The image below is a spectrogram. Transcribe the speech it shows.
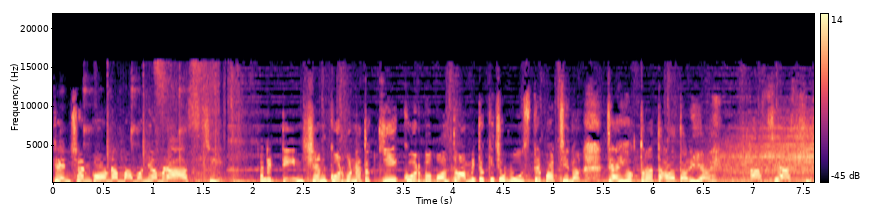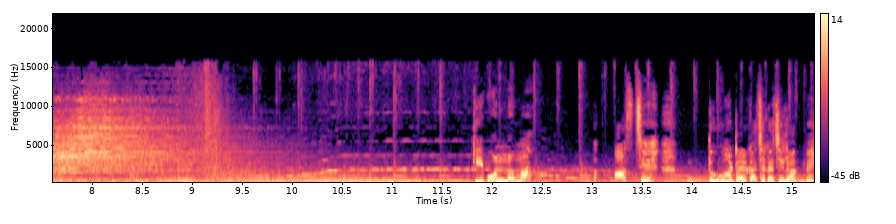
টেনশন করো না, মামনি, আমরা আসছি। আরে টেনশন করব না তো কি করব বলতো? আমি তো কিছু বুঝতে পারছি না। যাই হোক, তোরা তাড়াতাড়ি আয়। আসছি আসছি কি বলল মা? আসছে দু ঘণ্টার কাছাকাছি লাগবে।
